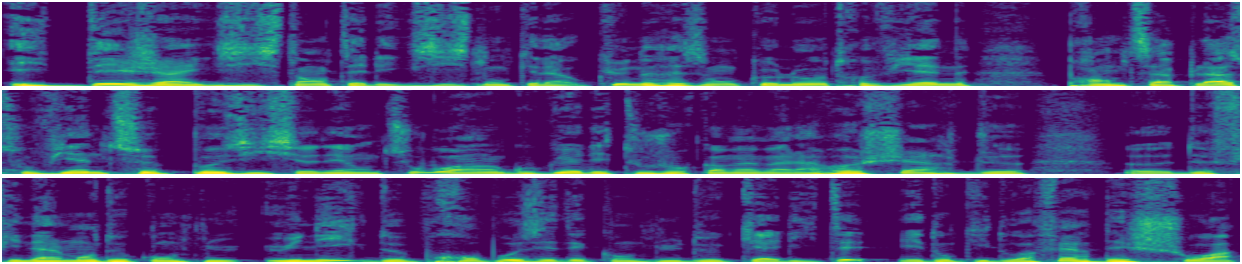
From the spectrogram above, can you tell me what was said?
est déjà existante, elle existe donc elle a aucune raison que l'autre vienne prendre sa place ou vienne se positionner en dessous. Hein. Google est toujours quand même à la recherche de, euh, de finalement de contenu unique, de proposer des contenus de qualité et donc il doit faire des choix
